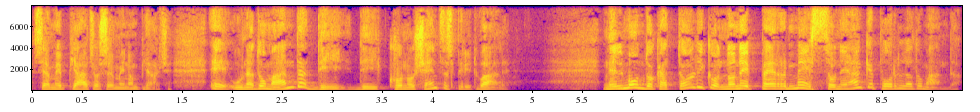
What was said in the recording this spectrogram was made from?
se a me piace o se a me non piace, è una domanda di, di conoscenza spirituale. Nel mondo cattolico non è permesso neanche porre la domanda.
